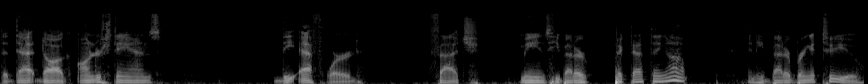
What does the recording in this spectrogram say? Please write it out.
that that dog understands the F word, fetch, means he better pick that thing up and he better bring it to you,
